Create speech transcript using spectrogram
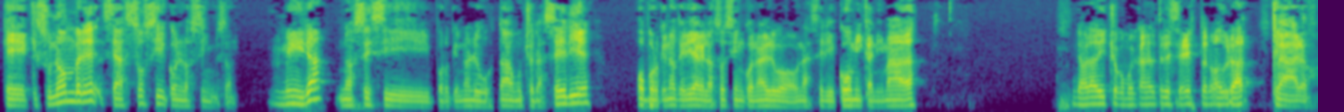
que, que su nombre se asocie con los Simpsons. Mira. No sé si porque no le gustaba mucho la serie o porque no quería que lo asocien con algo, una serie cómica animada. Le habrá dicho como el Canal 13, esto no va a durar. Claro.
